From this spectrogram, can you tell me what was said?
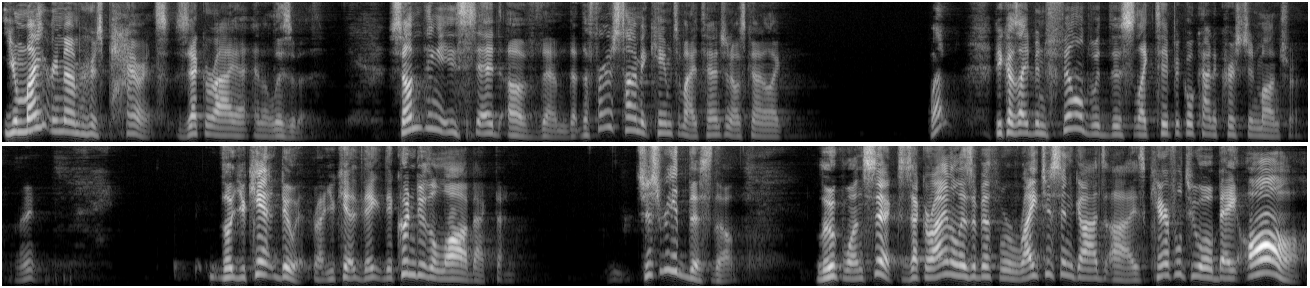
You might remember his parents, Zechariah and Elizabeth. Something is said of them that the first time it came to my attention, I was kind of like, what? Because I'd been filled with this like typical kind of Christian mantra, right? Though you can't do it, right? You can't, they, they couldn't do the law back then. Just read this though. Luke 1 6. Zechariah and Elizabeth were righteous in God's eyes, careful to obey all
